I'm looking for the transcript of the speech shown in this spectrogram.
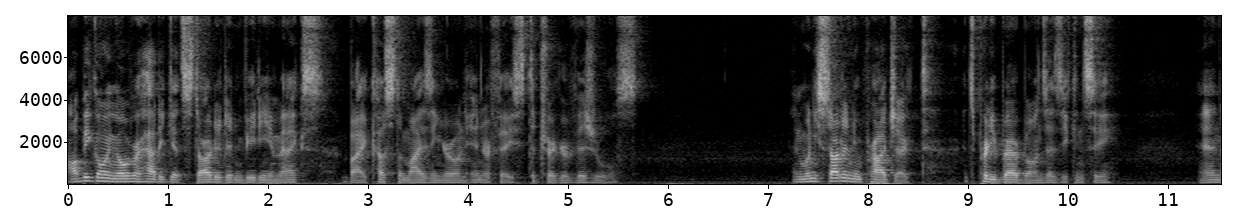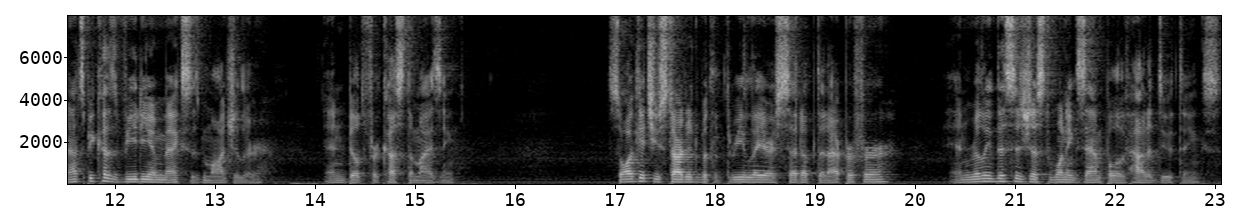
I'll be going over how to get started in VDMX by customizing your own interface to trigger visuals. And when you start a new project, it's pretty bare bones as you can see. And that's because VDMX is modular and built for customizing. So I'll get you started with the three layer setup that I prefer, and really this is just one example of how to do things.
